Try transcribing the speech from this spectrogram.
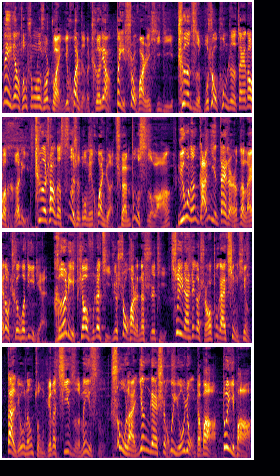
那辆从收容所转移患者的车辆被受化人袭击，车子不受控制的栽到了河里，车上的四十多名患者全。不死亡，刘能赶紧带着儿子来到车祸地点，河里漂浮着几具受害人的尸体。虽然这个时候不该庆幸，但刘能总觉得妻子没死，树懒应该是会游泳的吧，对吧？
